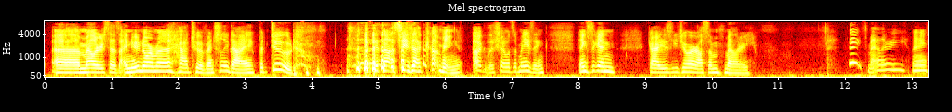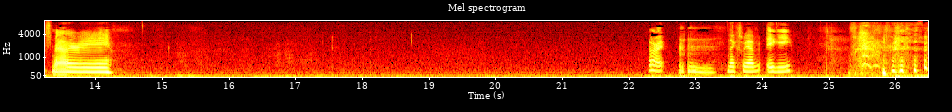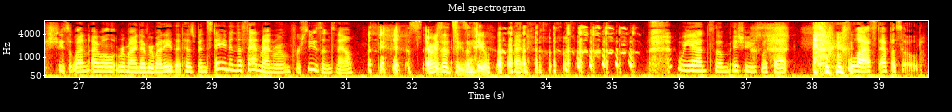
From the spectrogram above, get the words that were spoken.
Uh, Mallory says, I knew Norma had to eventually die, but dude, I did not see that coming. Ugh, the show was amazing. Thanks again, guys. You two are awesome. Mallory. Thanks, Mallory. Thanks, Mallory. All right. Next we have Iggy. She's the one I will remind everybody that has been staying in the Sandman room for seasons now. yes, ever since season two. We had some issues with that last episode.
